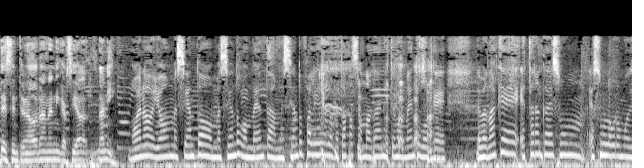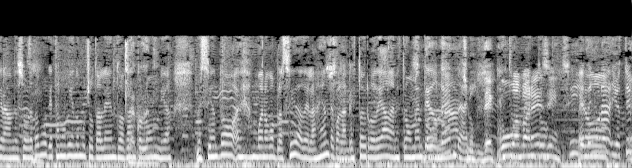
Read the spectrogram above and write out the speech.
desentrenadora Nani García. Nani. Bueno, yo me siento, me siento contenta, me siento feliz de lo que está pasando acá en este momento, porque de verdad que estar acá es un, es un logro muy grande, sobre todo porque estamos viendo mucho talento acá en. Colombia. Me siento, eh, bueno, complacida de la gente con la que estoy rodeada en este momento. ¿De dónde es, Nacho. Nani? De este Cuba parece. Sí, pero, una- yo estoy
